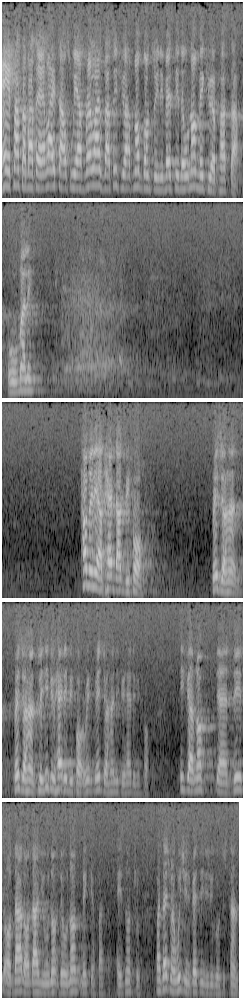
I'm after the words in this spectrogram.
Hey, Pastor, but uh, Lighthouse, we have realized that if you have not gone to university, they will not make you a pastor. Oh, Mali. How many have heard that before? Raise your hand. Raise your hand, please. If you heard it before, raise your hand if you heard it before. If you have not uh, this or that or that, you will not, they will not make you a pastor. It's not true. Pastor Ishmael, which university did you go to stand?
